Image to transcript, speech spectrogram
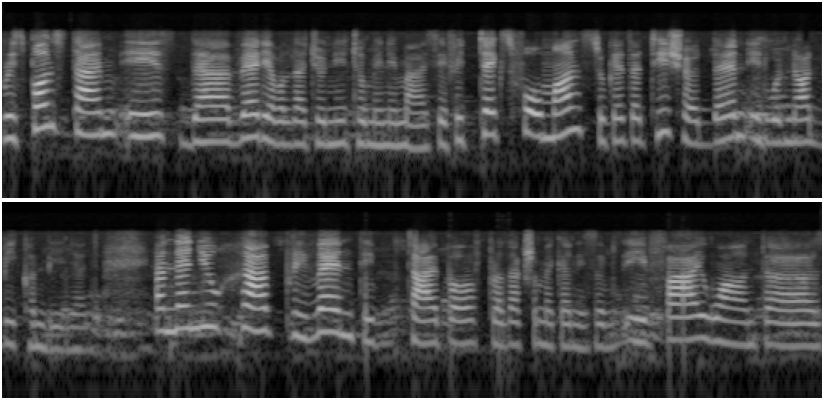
Response time is the variable that you need to minimize. If it takes four months to get a T-shirt, then it would not be convenient. And then you have preventive type of production mechanisms. If I want a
